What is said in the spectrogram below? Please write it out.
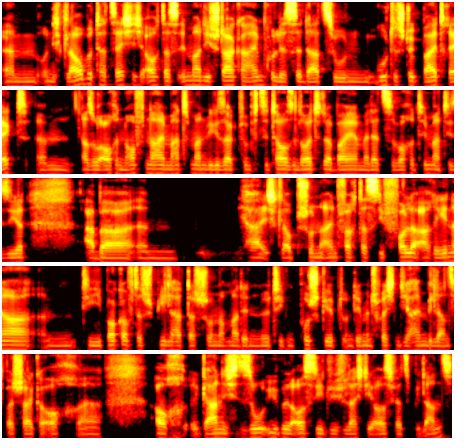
Ähm, und ich glaube tatsächlich auch, dass immer die starke Heimkulisse dazu ein gutes Stück beiträgt. Ähm, also auch in Hoffenheim hatte man, wie gesagt, 15.000 Leute dabei, haben wir letzte Woche thematisiert. Aber ähm, ja, ich glaube schon einfach, dass die volle Arena, ähm, die Bock auf das Spiel hat, das schon nochmal den nötigen Push gibt und dementsprechend die Heimbilanz bei Schalke auch, äh, auch gar nicht so übel aussieht wie vielleicht die Auswärtsbilanz.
